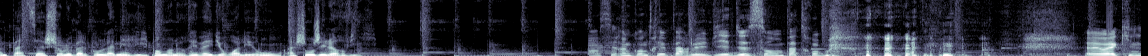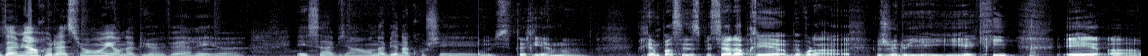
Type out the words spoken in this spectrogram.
un passage sur le balcon de la mairie pendant le réveil du roi Léon a changé leur vie. On s'est rencontrés par le biais de son patron, Euh, ouais, qui nous a mis en relation et on a bu un verre et, euh, et ça a bien, on a bien accroché. et- Oui, C'était rien, euh, rien passé de spécial. Après, euh, ben voilà, je lui ai écrit et voilà,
